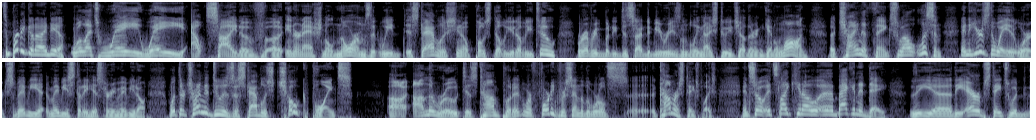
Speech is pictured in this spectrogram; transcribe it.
It's a pretty good idea. Well, that's way, way outside of uh, international norms that we established, you know, post WW2, where everybody decided to be reasonably nice to each other and get along. Uh, China thinks, well, listen, and here's the way it works. Maybe, maybe you study history, maybe you don't. What they're trying to do is establish choke points uh, on the route, as Tom put it, where 40% of the world's uh, commerce takes place. And so it's like, you know, uh, back in the day, the uh, the Arab states would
